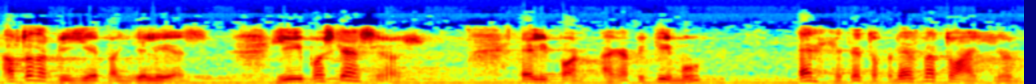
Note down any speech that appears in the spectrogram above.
Αυτό θα πει γη επαγγελίας. Γη υποσχέσεως. Ε λοιπόν αγαπητοί μου έρχεται το Πνεύμα το Άγιον.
